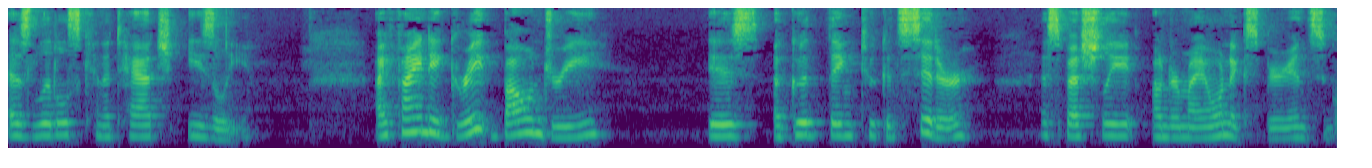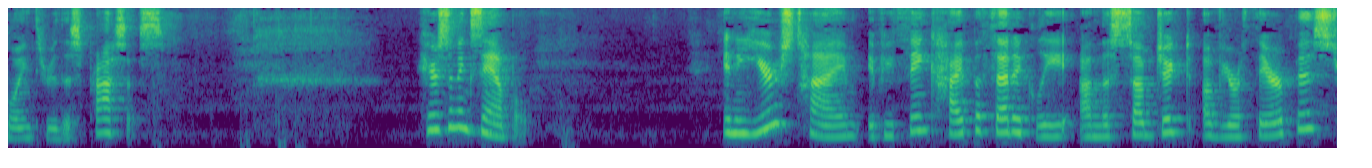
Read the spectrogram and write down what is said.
as littles can attach easily. I find a great boundary is a good thing to consider, especially under my own experience going through this process. Here's an example. In a year's time, if you think hypothetically on the subject of your therapist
